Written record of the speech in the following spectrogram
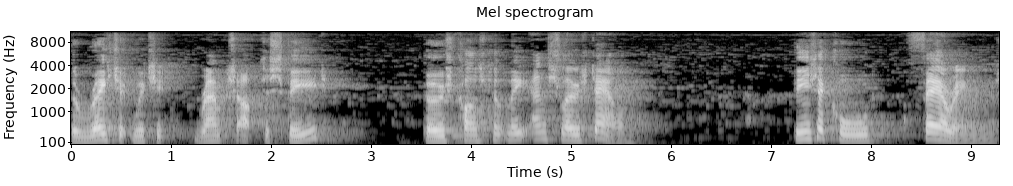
the rate at which it ramps up to speed, goes constantly, and slows down. These are called fairings.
